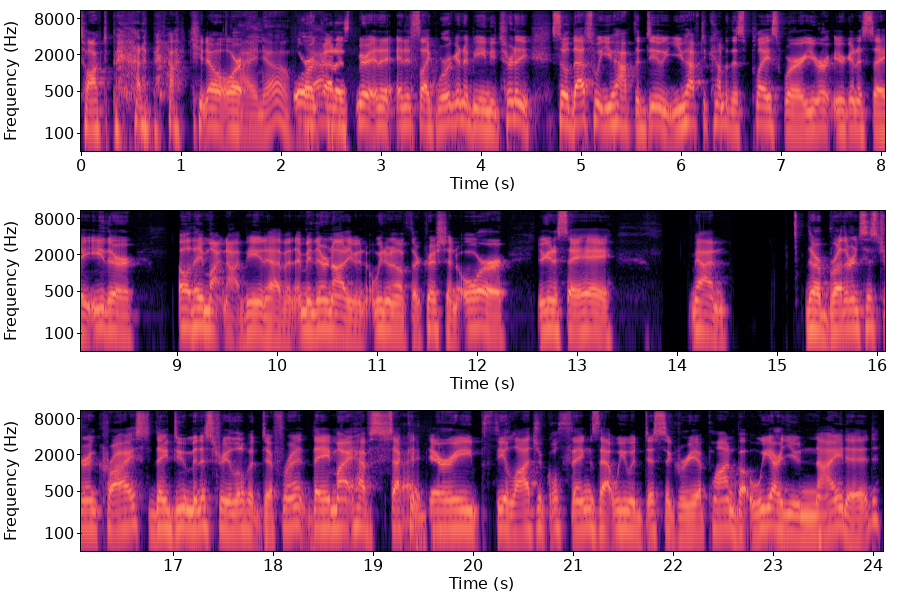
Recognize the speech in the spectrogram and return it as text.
talked bad about, you know, or I know. or yeah. got a spirit and, and it's like we're going to be in eternity. So that's what you have to do. You have to come to this place where you're you're going to say either oh they might not be in heaven. I mean they're not even we don't know if they're christian. Or you're going to say hey man they're a brother and sister in christ. They do ministry a little bit different. They might have secondary theological things that we would disagree upon but we are united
